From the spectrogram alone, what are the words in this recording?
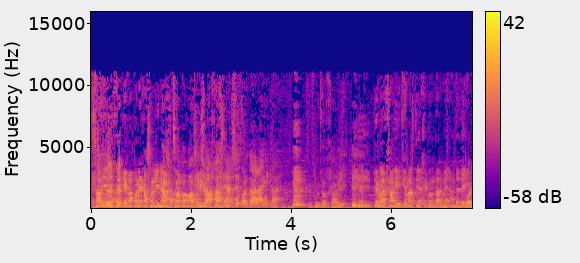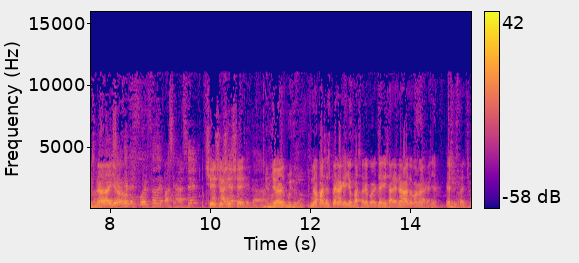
Javi dice que va a poner gasolina chapa para Eso, a bajando. pasearse por toda la isla. Puto Javi. ¿Qué más, Javi? ¿Qué más tienes que contarme antes de Pues irnos? nada, se yo- hace el esfuerzo de pasearse. Sí, sí, sí, sí. está invitada. Yo- no pases pena que yo pasaré por el tenis arenal a tomarme la caña. Eso está hecho.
